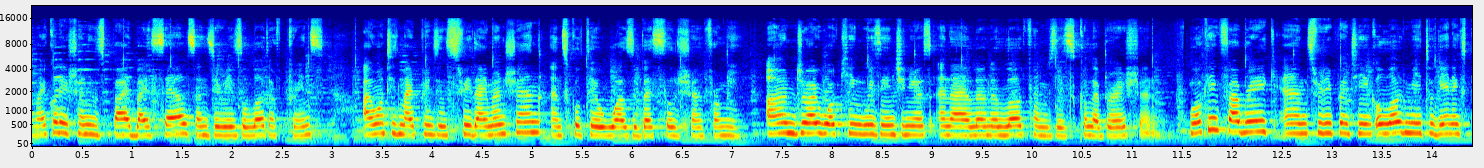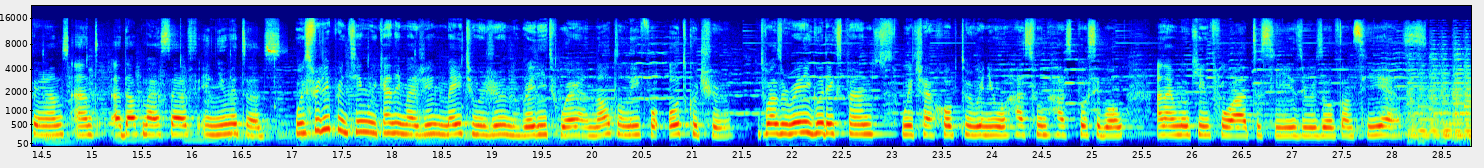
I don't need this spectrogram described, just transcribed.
My collection is inspired by cells and there is a lot of prints. I wanted my prints in three dimensions and Sculpteo was the best solution for me. I enjoy working with engineers and I learned a lot from this collaboration. Working fabric and 3D printing allowed me to gain experience and adapt myself in new methods. With 3D printing we can imagine made to measure and ready to wear and not only for haute couture. It was a really good experience which I hope to renew as soon as possible and I'm looking forward to see the result on CES.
